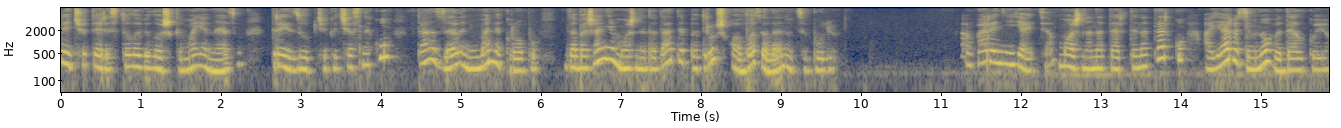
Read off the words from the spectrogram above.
3-4 столові ложки майонезу, 3 зубчики часнику та зелень у мене кропу. За бажанням можна додати петрушку або зелену цибулю. Варені яйця можна натерти на терку, а я розімну виделкою.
